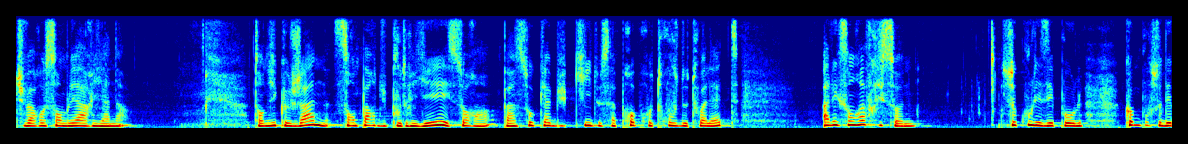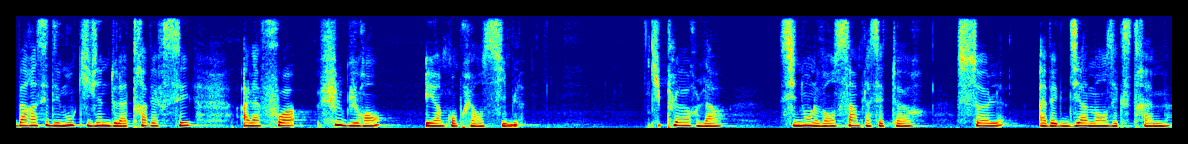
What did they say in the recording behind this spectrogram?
Tu vas ressembler à Rihanna. Tandis que Jeanne s'empare du poudrier et sort un pinceau kabuki de sa propre trousse de toilette, Alexandra frissonne, secoue les épaules, comme pour se débarrasser des mots qui viennent de la traverser, à la fois fulgurants et incompréhensibles. Qui pleure là, sinon le vent simple à cette heure, seul, avec diamants extrêmes?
